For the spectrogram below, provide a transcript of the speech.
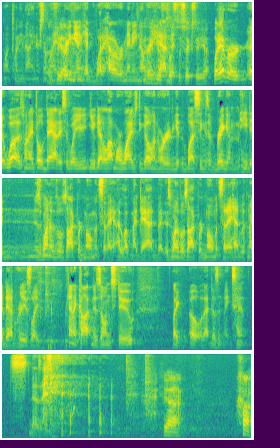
what, 29 or something like that. Yeah. Brigham Young had what, however many number he he was had. close to 60, yeah. whatever it was when I told Dad, I said, "Well, you you got a lot more wives to go in order to get the blessings of Brigham." He didn't. It was one of those awkward moments that I, I love my dad, but it's one of those awkward moments that I had with my dad where he's like, kind of caught in his own stew, like, "Oh, that doesn't make sense, does it?" Yeah. Huh.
